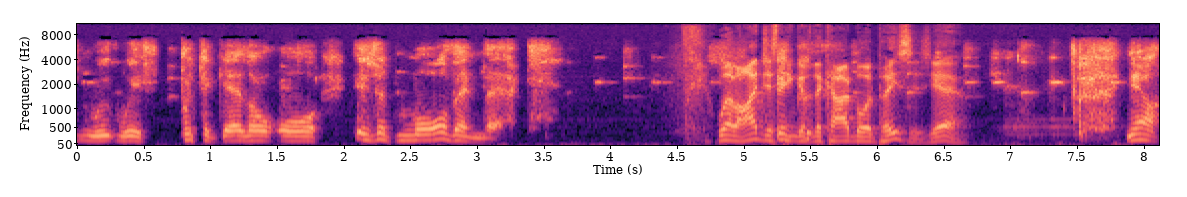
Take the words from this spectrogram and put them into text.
we, we've put together, or is it more than that? Well, I just think of the cardboard pieces, yeah. Now,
